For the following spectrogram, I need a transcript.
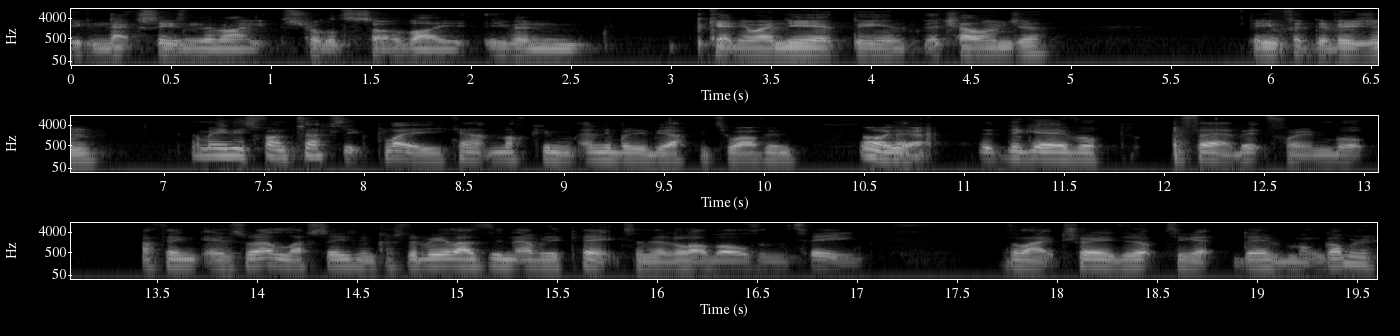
even next season, they might struggle to sort of like even get anywhere near being a challenger, being for division. I mean, he's a fantastic player. You can't knock him. Anybody would be happy to have him. Oh yeah, uh, they gave up a fair bit for him, but I think as well last season because they realised they didn't have any picks and they had a lot of holes in the team. They like traded up to get David Montgomery,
